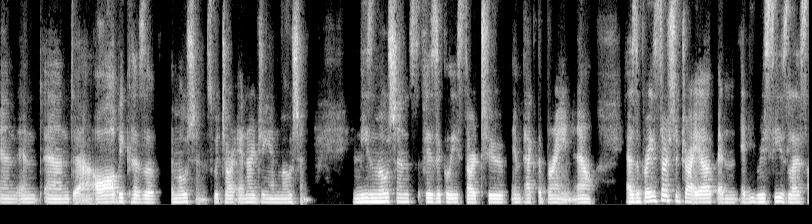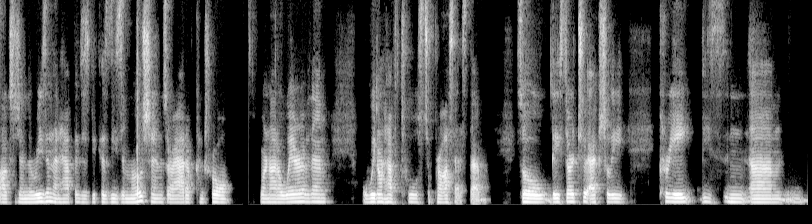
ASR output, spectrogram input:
and and and uh, all because of emotions which are energy and motion and these emotions physically start to impact the brain. Now, as the brain starts to dry up and it receives less oxygen, the reason that happens is because these emotions are out of control. We're not aware of them. We don't have tools to process them. So they start to actually create these um,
